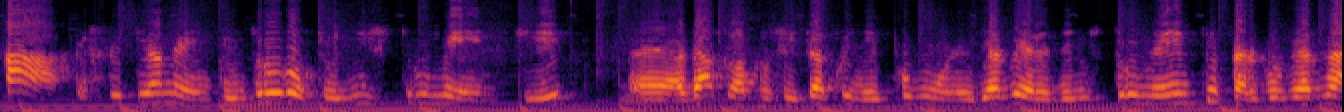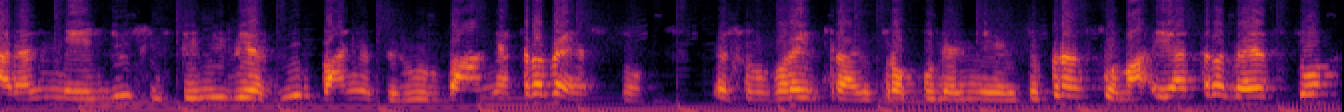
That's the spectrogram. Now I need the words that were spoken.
ha effettivamente introdotto gli strumenti, eh, ha dato la possibilità quindi ai comuni di avere degli strumenti per governare al meglio i sistemi verdi urbani e perurbani attraverso, adesso non vorrei entrare troppo nel merito, però insomma è attraverso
